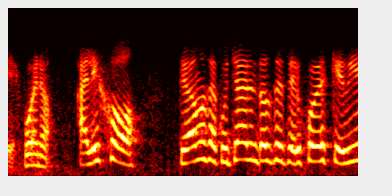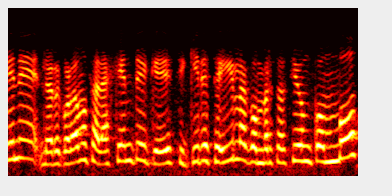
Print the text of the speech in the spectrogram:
es. Bueno, Alejo, te vamos a escuchar entonces el jueves que viene. Le recordamos a la gente que si quiere seguir la conversación con vos,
